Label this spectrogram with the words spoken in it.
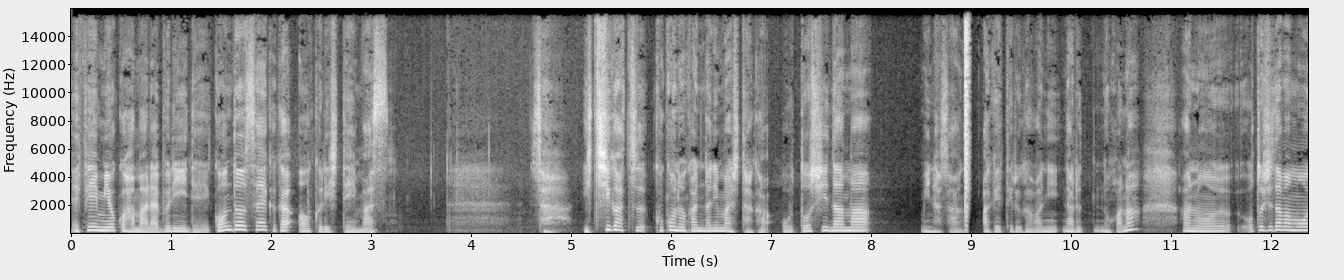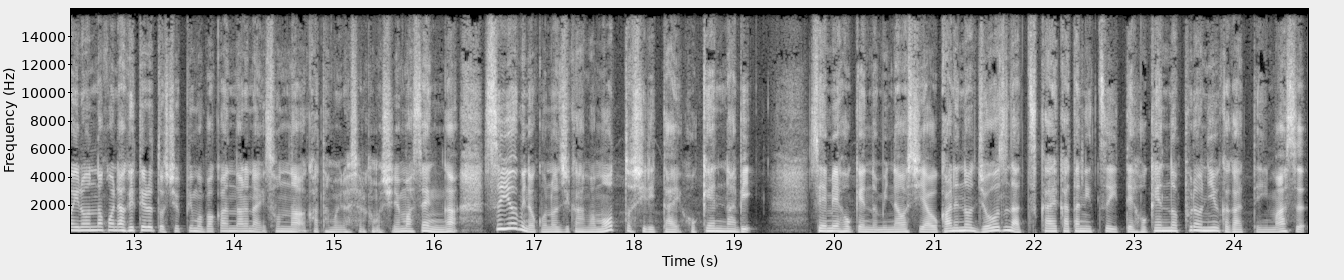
FM 横浜ラブリーデー近藤沙耶香がお送りしています。さあ、1月9日になりましたが、お年玉、皆さん、あげてる側になるのかな？あの、お年玉もいろんな子にあげてると出費もバカにならない、そんな方もいらっしゃるかもしれませんが、水曜日のこの時間はもっと知りたい保険ナビ。生命保険の見直しやお金の上手な使い方について保険のプロに伺っています。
